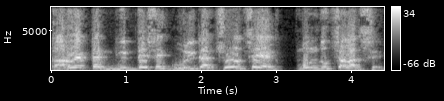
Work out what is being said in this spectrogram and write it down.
কারও একটা নির্দেশে গুলিটা চলছে এক বন্দুক চালাচ্ছে।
